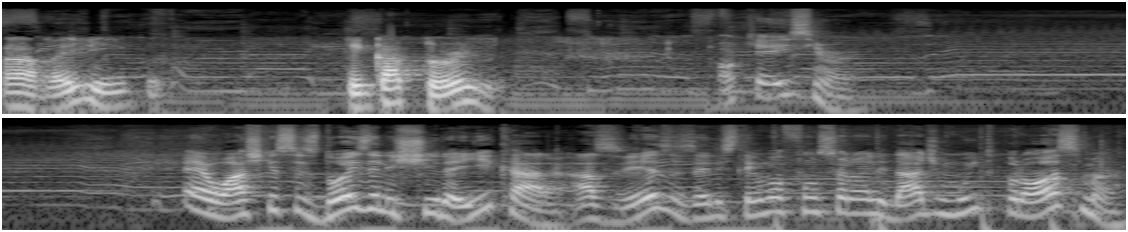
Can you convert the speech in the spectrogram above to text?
Ah, vai vir, pô. Tem 14. Ok, senhor. É, eu acho que esses dois Elixir aí, cara, às vezes eles têm uma funcionalidade muito próxima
